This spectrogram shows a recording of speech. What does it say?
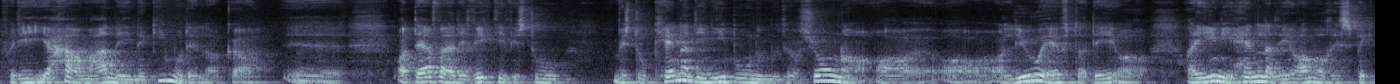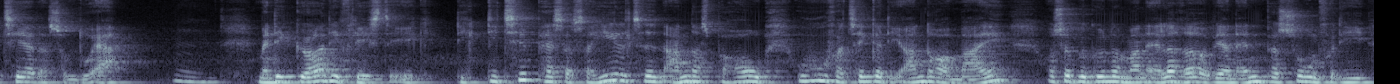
fordi jeg har jo meget med energimodeller at gøre, mm. øh, og derfor er det vigtigt, hvis du hvis du kender dine iboende motivationer og, og, og lever efter det, og, og egentlig handler det om at respektere dig, som du er. Mm. Men det gør de fleste ikke. De, de tilpasser sig hele tiden andres behov. Uh, hvad tænker de andre om mig? Og så begynder man allerede at være en anden person, fordi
